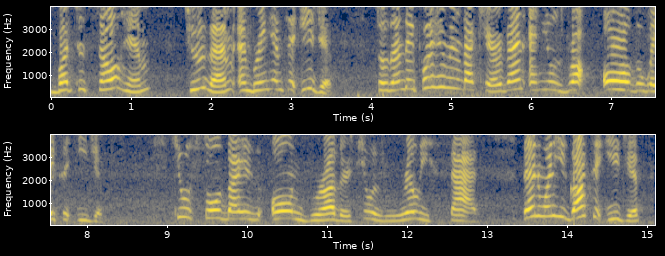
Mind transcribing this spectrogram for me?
but to sell him to them and bring him to Egypt. So then they put him in that caravan and he was brought all the way to Egypt. He was sold by his own brothers. He was really sad. Then when he got to Egypt,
